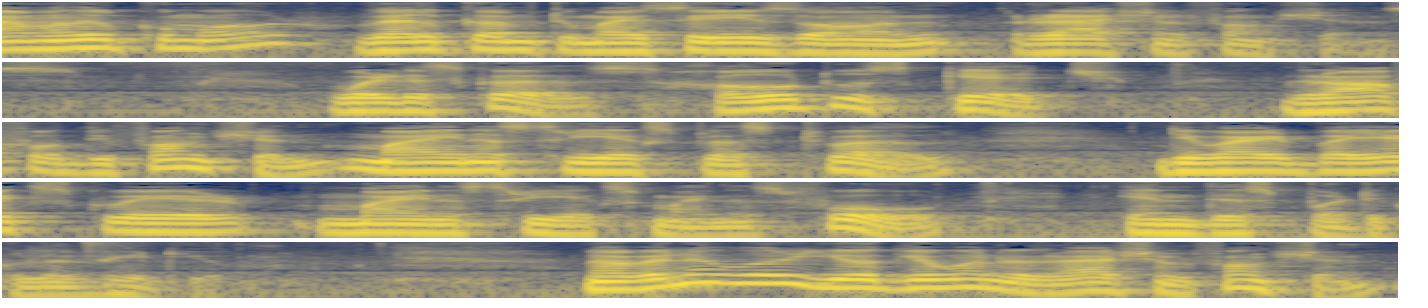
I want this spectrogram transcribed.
I'm Anil Kumar. Welcome to my series on rational functions. We'll discuss how to sketch graph of the function minus 3x plus 12 divided by x squared minus 3x minus 4 in this particular video. Now whenever you're given a rational function,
